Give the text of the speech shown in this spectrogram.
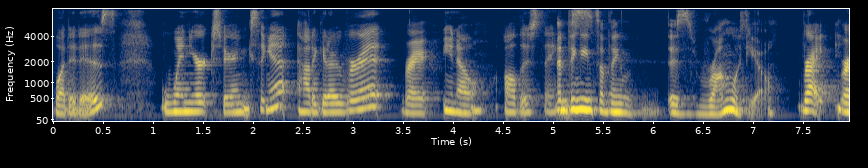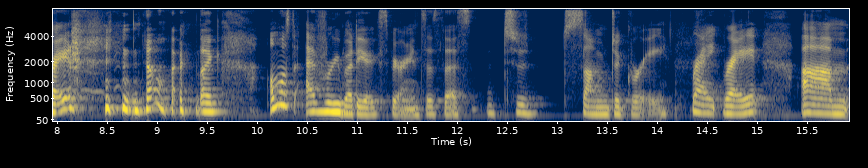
what it is, when you're experiencing it, how to get over it, Right. you know, all those things. And thinking something is wrong with you. right. right? no, like almost everybody experiences this to some degree, Right. right? Um,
